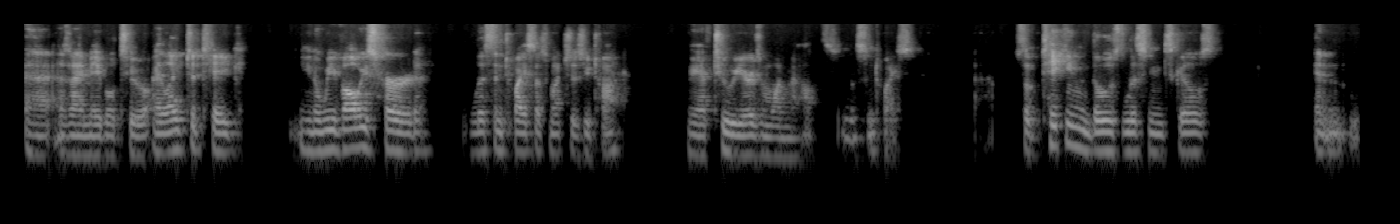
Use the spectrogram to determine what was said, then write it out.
uh, as I'm able to. I like to take you know, we've always heard listen twice as much as you talk. We have two ears and one mouth, so listen twice. So taking those listening skills and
